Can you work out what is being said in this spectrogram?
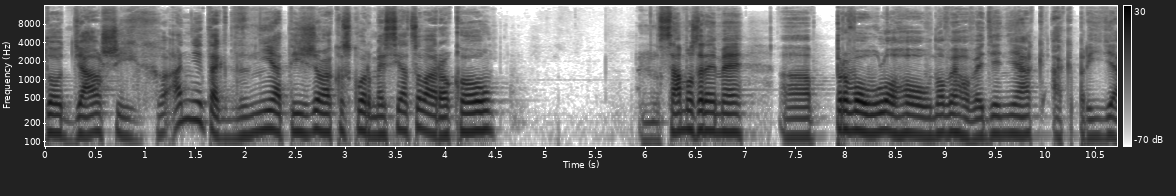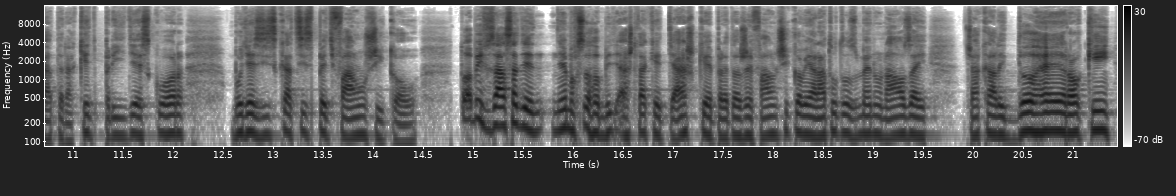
do ďalších, ani tak dní a týždňov, ako skôr mesiacov a rokov. Samozrejme, prvou úlohou nového vedenia, ak príde, a teda keď príde skôr, bude získať si späť fanúšikov. To by v zásade nemuselo byť až také ťažké, pretože fanúšikovia na túto zmenu naozaj čakali dlhé roky.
